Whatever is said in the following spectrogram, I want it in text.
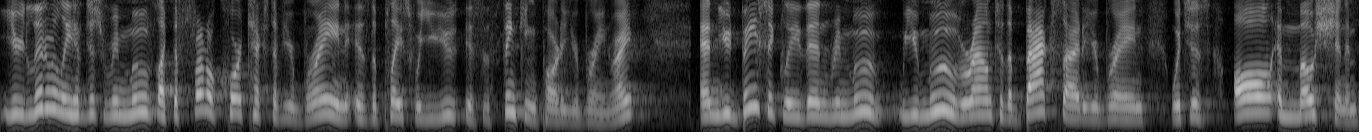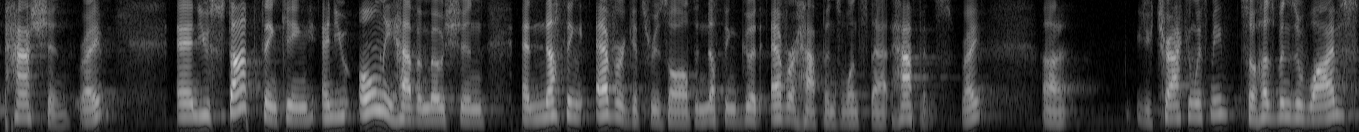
you literally have just removed, like the frontal cortex of your brain is the place where you use, is the thinking part of your brain, right? And you basically then remove, you move around to the backside of your brain, which is all emotion and passion, right? and you stop thinking and you only have emotion and nothing ever gets resolved and nothing good ever happens once that happens, right? Uh, you tracking with me? So, husbands and wives,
